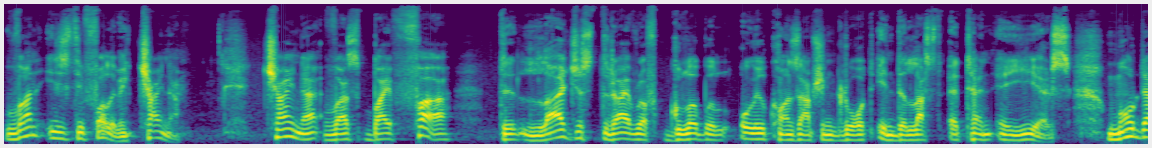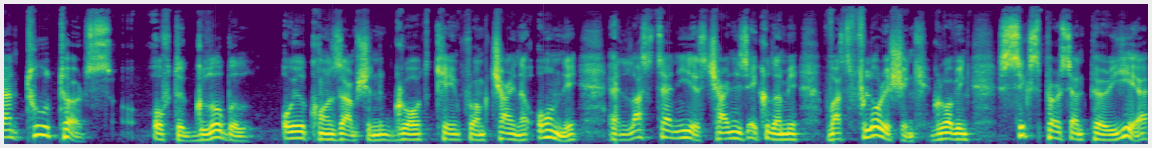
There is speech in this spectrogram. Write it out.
One is the following China. China was by far the largest driver of global oil consumption growth in the last uh, 10 years. More than two thirds of the global oil consumption growth came from China only, and last 10 years, Chinese economy was flourishing, growing 6% per year.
